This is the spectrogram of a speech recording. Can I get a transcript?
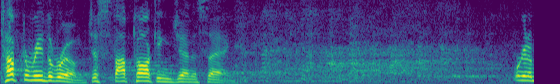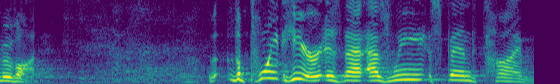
tough to read the room. Just stop talking. Jen is saying. We're going to move on. The point here is that as we spend time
